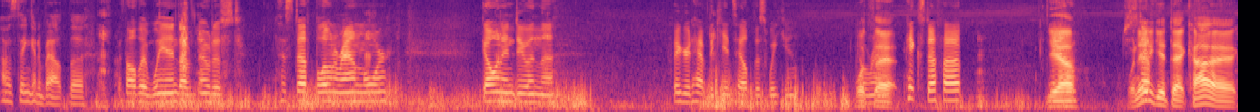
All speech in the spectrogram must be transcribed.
I was thinking about the with all the wind. I've noticed the stuff blowing around more. Going and doing the. Figured have the kids help this weekend. What's around, that? Pick stuff up. Yeah. know, We need to get that kayak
